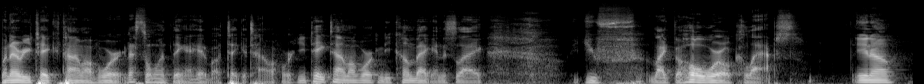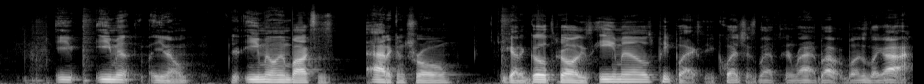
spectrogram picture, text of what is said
whenever you take time off work, that's the one thing I hate about taking time off work. You take time off work and you come back and it's like you like the whole world collapse. You know, e- email. You know, your email inbox is out of control. You got to go through all these emails. People asking you questions left and right. Blah blah blah. It's like ah,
